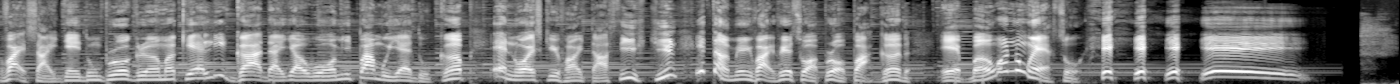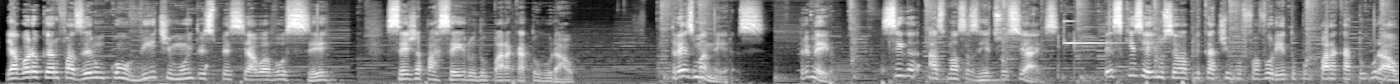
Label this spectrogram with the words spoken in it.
vai sair dentro de um programa que é ligado aí ao homem para mulher do campo. É nós que vai estar tá assistindo e também vai ver sua propaganda. É bom ou não é, só? E agora eu quero fazer um convite muito especial a você. Seja parceiro do Paracatu Rural. Três maneiras. Primeiro, siga as nossas redes sociais. Pesquise aí no seu aplicativo favorito por Paracatu Rural.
